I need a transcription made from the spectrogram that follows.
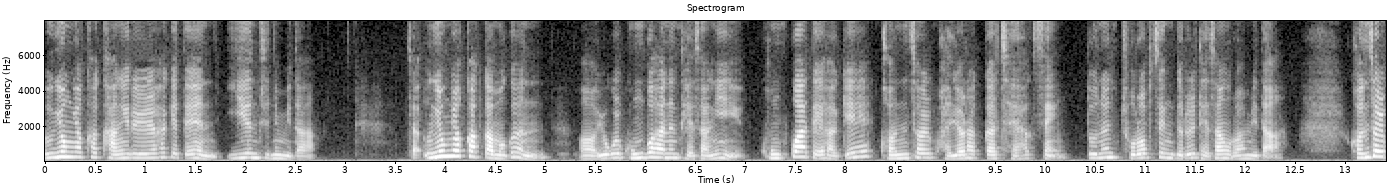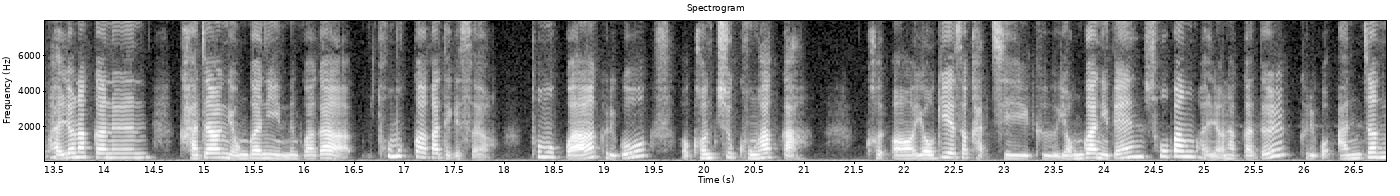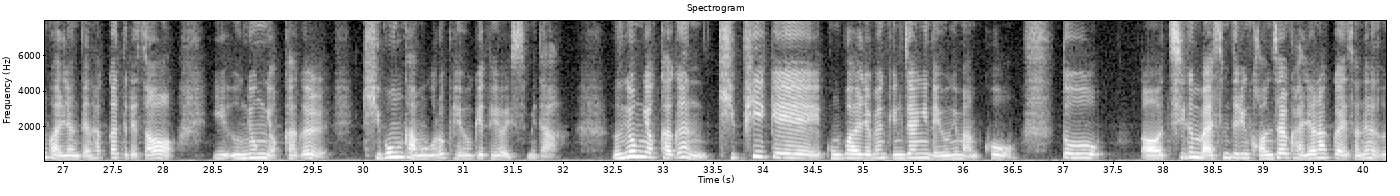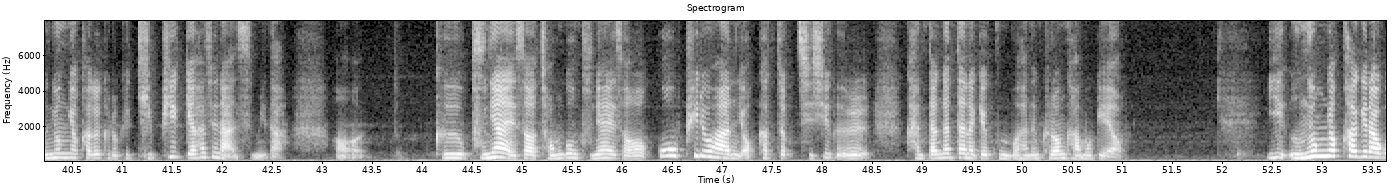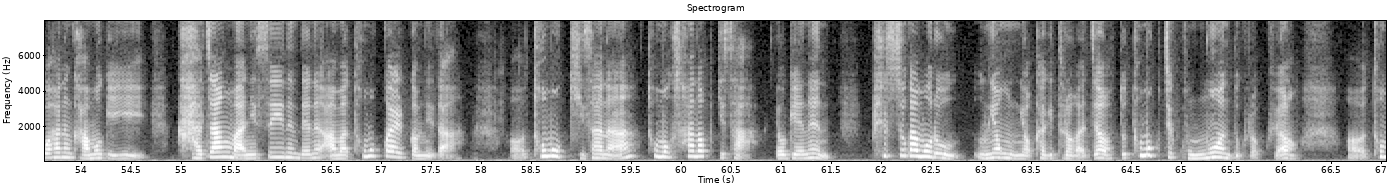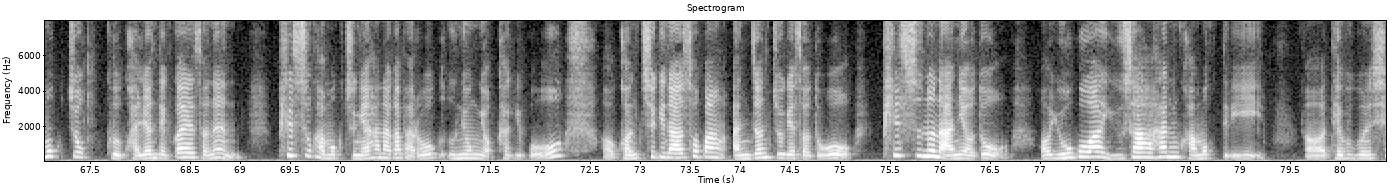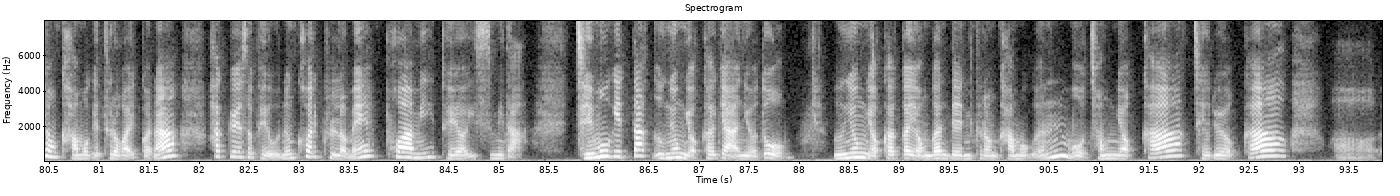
응용역학 강의를 하게 된 이은진입니다. 자, 응용역학 과목은 어, 요걸 공부하는 대상이 공과대학의 건설 관련 학과 재학생 또는 졸업생들을 대상으로 합니다. 건설 관련 학과는 가장 연관이 있는 과가 토목과가 되겠어요. 토목과 그리고 어, 건축공학과 거- 어, 여기에서 같이 그 연관이 된 소방 관련 학과들 그리고 안전 관련된 학과들에서 이 응용 역학을 기본 과목으로 배우게 되어 있습니다. 응용역학은 깊이 있게 공부하려면 굉장히 내용이 많고 또 어, 지금 말씀드린 건설 관련 학과에서는 응용역학을 그렇게 깊이 있게 하지는 않습니다. 어, 그 분야에서 전공 분야에서 꼭 필요한 역학적 지식을 간단간단하게 공부하는 그런 과목이에요. 이 응용역학이라고 하는 과목이 가장 많이 쓰이는 데는 아마 토목과일 겁니다. 어, 토목 기사나 토목 산업 기사 여기에는 필수 과목으로 응용 역학이 들어가죠. 또 토목직 공무원도 그렇고요. 어, 토목 쪽 그 관련된 과에서는 필수 과목 중에 하나가 바로 그 응용 역학이고 어, 건축이나 소방 안전 쪽에서도 필수는 아니어도 어, 요거와 유사한 과목들이 어, 대부분 시험 과목에 들어가 있거나 학교에서 배우는 커리큘럼에 포함이 되어 있습니다. 제목이 딱 응용 역학이 아니어도 응용 역학과 연관된 그런 과목은 뭐 정역학, 재료역학, 어,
